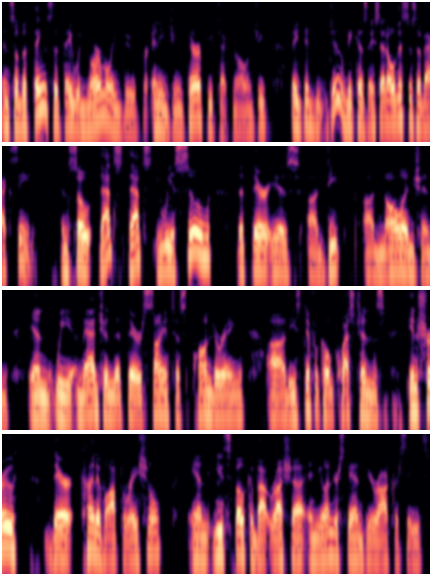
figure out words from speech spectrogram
And so the things that they would normally do for any gene therapy technology, they didn't do because they said, oh, this is a vaccine. And so that's, that's, we assume that there is a deep uh, knowledge and and we imagine that there's scientists pondering uh, these difficult questions. In truth, they're kind of operational. And you spoke about Russia and you understand bureaucracies.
